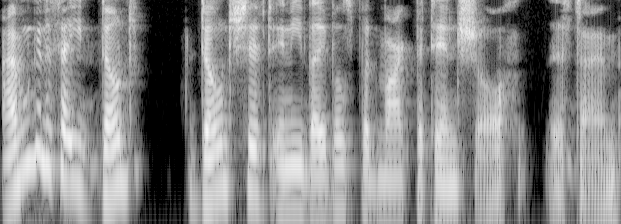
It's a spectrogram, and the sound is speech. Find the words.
I'm gonna say don't don't shift any labels, but mark potential this time.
